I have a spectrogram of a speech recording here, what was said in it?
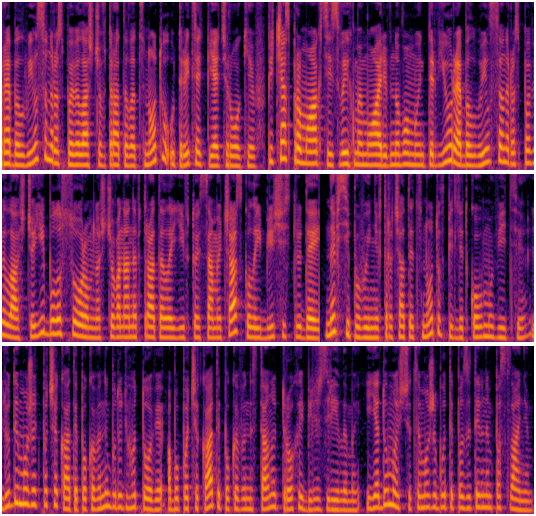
Ребел Вілсон розповіла, що втратила цноту у 35 років. Під час промоакції своїх мемуарів в новому інтерв'ю Ребел Вілсон розповіла, що їй було соромно, що вона не втратила її в той самий час, коли й більшість людей. Не всі повинні втрачати цноту в підлітковому віці. Люди можуть почекати, поки вони будуть готові, або почекати, поки вони стануть трохи більш зрілими. І я думаю, що це може бути позитивним посланням.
